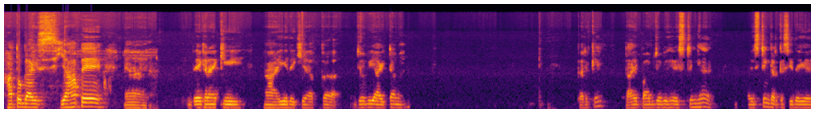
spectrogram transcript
हाँ तो गाइस यहाँ पे देख रहे हैं कि हाँ ये देखिए आपका जो भी आइटम है, करके टाइप आप जो भी स्ट्रिंग है स्ट्रिंग करके सीधे ये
